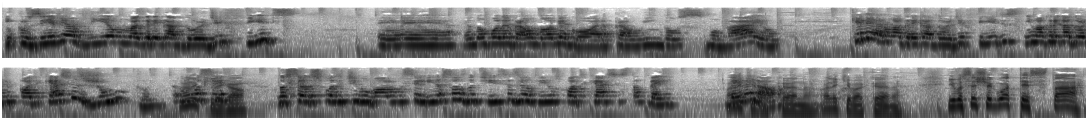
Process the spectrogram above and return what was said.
Inclusive havia um agregador de feeds é, eu não vou lembrar o nome agora, para Windows Mobile, que ele era um agregador de feeds e um agregador de podcasts junto. Então Olha você, legal. no seu dispositivo móvel, você lia suas notícias e ouvia os podcasts também. Bem Olha que legal. bacana, olha que bacana. E você chegou a testar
